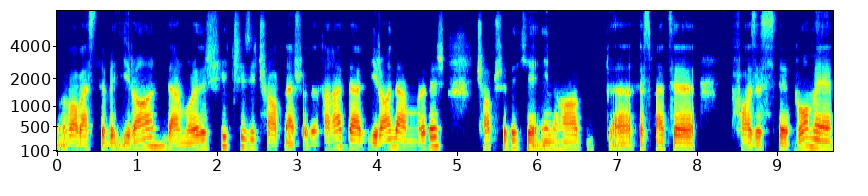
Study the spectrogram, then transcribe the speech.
وابسته به ایران در موردش هیچ چیزی چاپ نشده. فقط در ایران در موردش چاپ شده که اینها قسمت فاز سوم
